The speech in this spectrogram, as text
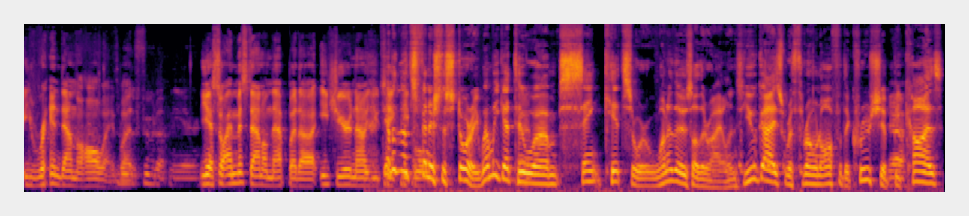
he ran down the hallway, but food up in the air. yeah. So I missed out on that, but uh, each year now you take Yeah, but let's finish the story. When we get to um, St. Kitts or one of those other islands, you guys were thrown off of the cruise ship Yeah. because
